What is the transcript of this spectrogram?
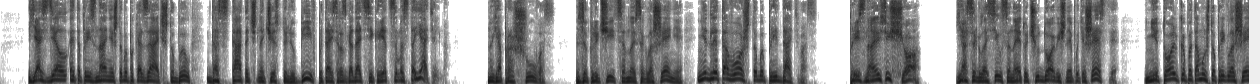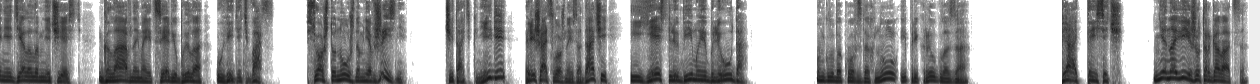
Я сделал это признание, чтобы показать, что был достаточно честолюбив, пытаясь разгадать секрет самостоятельно. Но я прошу вас заключить со мной соглашение не для того, чтобы предать вас. Признаюсь еще, я согласился на это чудовищное путешествие не только потому, что приглашение делало мне честь. Главной моей целью было увидеть вас. Все, что нужно мне в жизни — читать книги, решать сложные задачи и есть любимые блюда. Он глубоко вздохнул и прикрыл глаза. «Пять тысяч! Ненавижу торговаться!»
